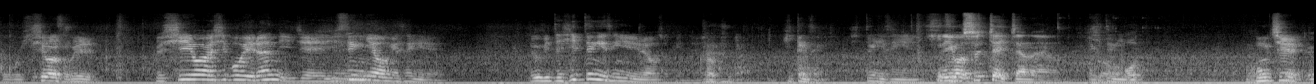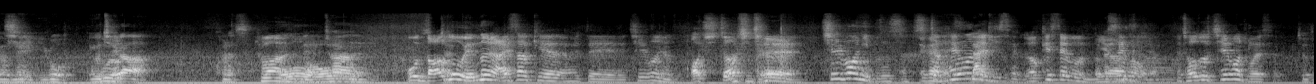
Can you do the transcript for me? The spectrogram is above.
그리고 10월 9일. 그 10월 15일은 이제 희승이 형의 생일. 여기 밑에 희등이 생일이라고 적혀 있네요. 그렇군요. 희땡생. 희등이 생일. 근데 이거 숫자 있잖아요 이거 희등이. 옷 07. 이거 네 이거 이거 뭐야? 제가 골랐어요 좋아하는데. 네, 좋아하는 어 나도 옛날에 아이스하키 할 때 7번이었는데. 아 진짜? 네. 7번이 무슨 수- 숫자? 그러니까 행운의 lucky seven. lucky seven. lucky. seven이요. 저도 7번 좋아했어요. 저도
